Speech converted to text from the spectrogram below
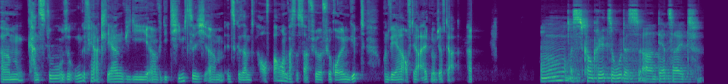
Ähm, kannst du so ungefähr erklären, wie die, äh, wie die Teams sich ähm, insgesamt aufbauen, was es da für, für Rollen gibt und wer auf der alten und auf der äh mm, es ist konkret so, dass äh, derzeit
